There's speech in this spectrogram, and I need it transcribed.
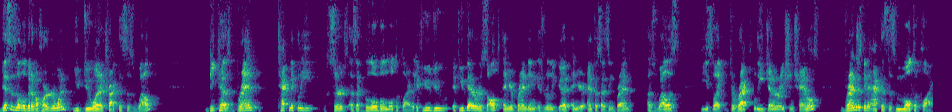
This is a little bit of a harder one. You do want to track this as well because brand technically serves as a global multiplier. Like if you do if you get a result and your branding is really good and you're emphasizing brand as well as these like direct lead generation channels, brand is going to act as this multiplier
